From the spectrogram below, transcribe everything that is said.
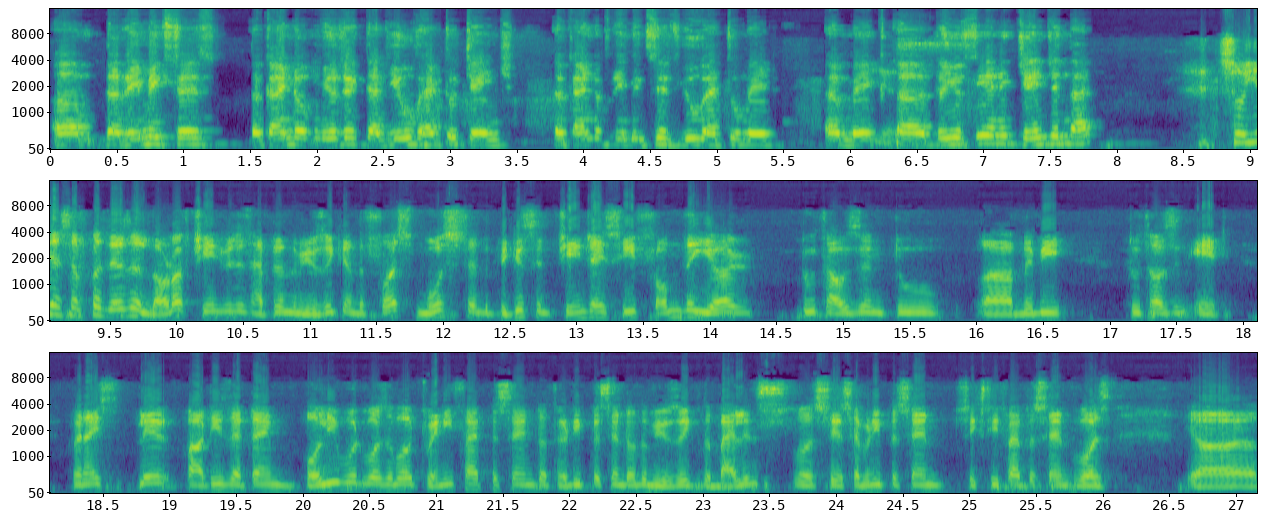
um, the remixes, the kind of music that you've had to change, the kind of remixes you've had to make? Uh, make. Yes. Uh, do you see any change in that? So yes, of course, there's a lot of change which has happened in the music, and the first, most, and the biggest change I see from the year 2000 to uh, maybe 2008. When I play parties that time, Bollywood was about 25% or 30% of the music. The balance was say 70%, 65% was uh,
